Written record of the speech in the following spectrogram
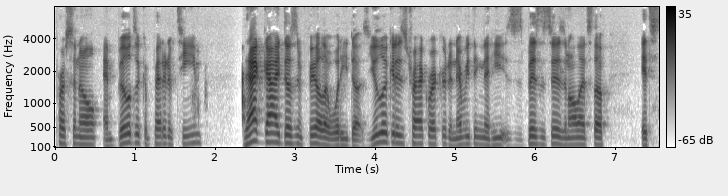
personnel and builds a competitive team, that guy doesn't fail at what he does. You look at his track record and everything that he his businesses and all that stuff. It's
